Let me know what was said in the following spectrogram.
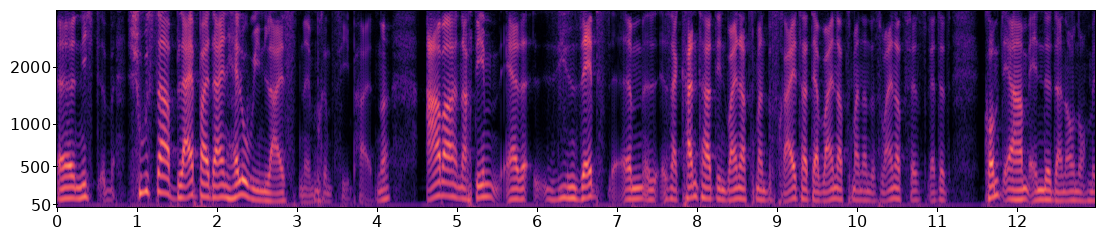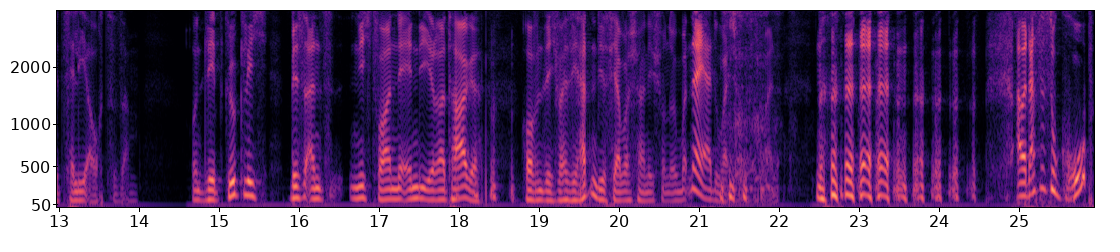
Äh, nicht, Schuster, bleib bei deinen Halloween-Leisten im Prinzip halt. Ne? Aber nachdem er diesen selbst ähm, es erkannt hat, den Weihnachtsmann befreit hat, der Weihnachtsmann an das Weihnachtsfest rettet, kommt er am Ende dann auch noch mit Sally auch zusammen. Und lebt glücklich bis ans nicht vorhandene Ende ihrer Tage. Hoffentlich, weil sie hatten dies ja wahrscheinlich schon irgendwann. Naja, du weißt schon, was ich meine. Aber das ist so grob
